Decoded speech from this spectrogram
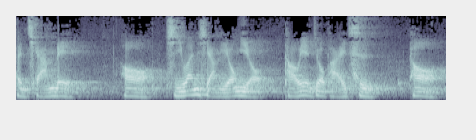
很强烈。哦，喜欢想拥有。讨厌就排斥哦，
